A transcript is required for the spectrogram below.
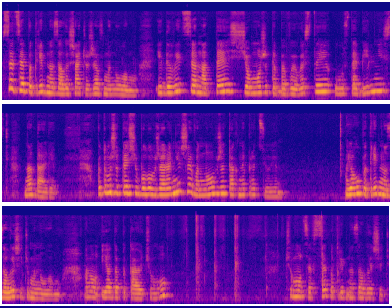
все це потрібно залишати вже в минулому і дивитися на те, що може тебе вивести у стабільність надалі. Тому що те, що було вже раніше, воно вже так не працює. Його потрібно залишити у минулому. Ану, я допитаю, чому? Чому це все потрібно залишити?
